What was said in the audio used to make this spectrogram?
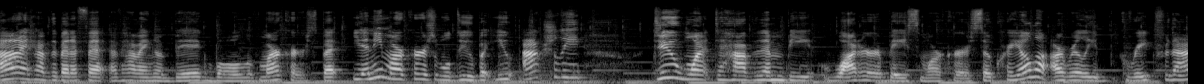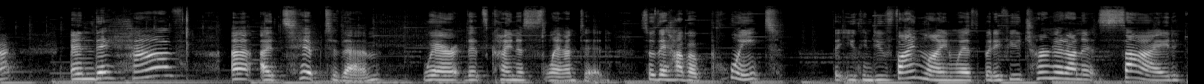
I have the benefit of having a big bowl of markers, but any markers will do, but you actually do want to have them be water-based markers. So Crayola are really great for that. And they have a, a tip to them where that's kind of slanted. So they have a point that you can do fine line with, but if you turn it on its side,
